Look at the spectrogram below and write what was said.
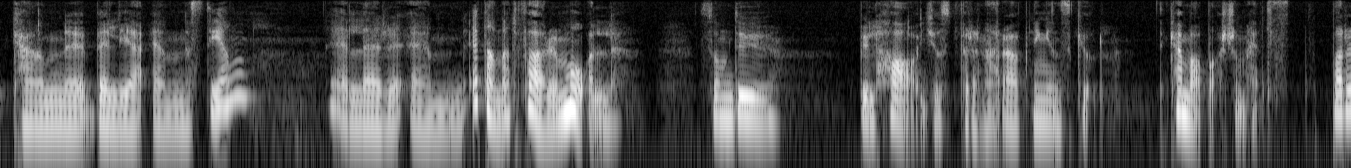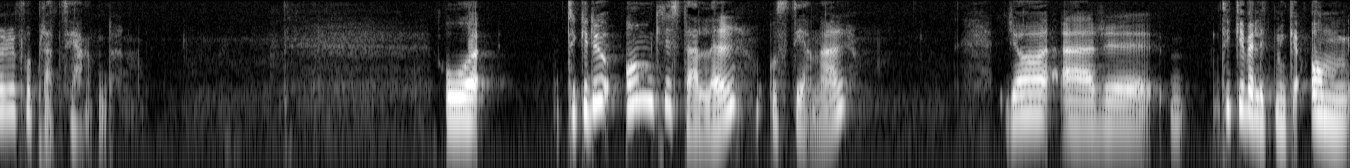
kan eh, välja en sten eller en, ett annat föremål som du vill ha just för den här övningens skull. Det kan vara var som helst, bara du får plats i handen. Och Tycker du om kristaller och stenar? Jag är, eh, tycker väldigt mycket om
